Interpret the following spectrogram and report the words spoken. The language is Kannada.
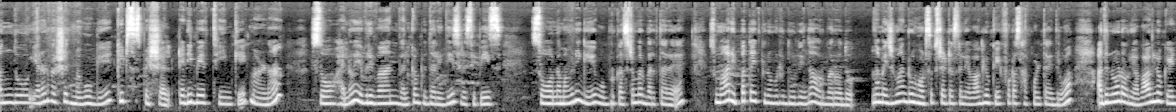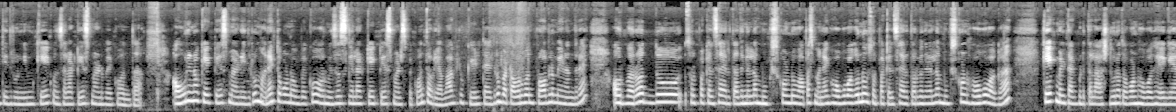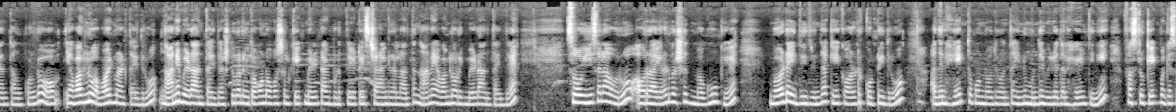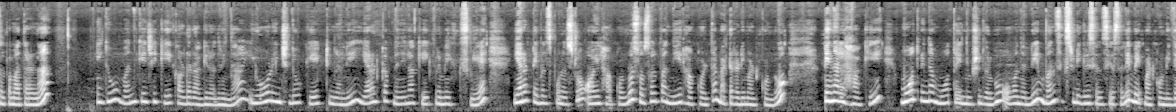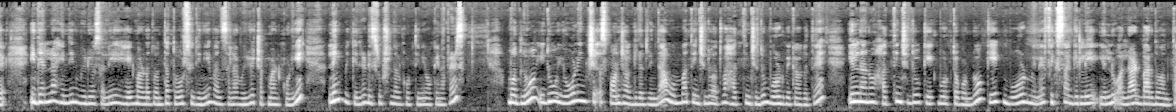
ಒಂದು ಎರಡು ವರ್ಷದ ಮಗುಗೆ kids special teddy bear theme cake ಮಾಡೋಣ. So hello everyone welcome to the Ridhi's recipes so ನಮ್ಮ ಮಗನಿಗೆ ಒಬ್ಬರು ಕಸ್ಟಮರ್ ಬರ್ತಾರೆ. ಸುಮಾರು ಇಪ್ಪತ್ತೈದು ಕಿಲೋಮೀಟ್ರ್ ದೂರದಿಂದ ಅವ್ರು ಬರೋದು. ನಮ್ಮ ಯಜಮಾನರು ವಾಟ್ಸಪ್ ಸ್ಟೇಟಸಲ್ಲಿ ಯಾವಾಗಲೂ ಕೇಕ್ ಫೋಟೋಸ್ ಹಾಕ್ಕೊಳ್ತಾ ಇದ್ರು. ಅದನ್ನ ನೋಡಿ ಅವ್ರು ಯಾವಾಗಲೂ ಕೇಳ್ತಿದ್ರು ನಿಮ್ಮ ಕೇಕ್ ಒಂದ್ಸಲ ಟೇಸ್ಟ್ ಮಾಡಬೇಕು ಅಂತ. ಅವ್ರೇನೋ ಕೇಕ್ ಟೇಸ್ಟ್ ಮಾಡಿದ್ರು, ಮನೆಗೆ ತೊಗೊಂಡು ಹೋಗ್ಬೇಕು, ಅವ್ರ ಮಿಸಸ್ಗೆಲ್ಲ ಕೇಕ್ ಟೇಸ್ಟ್ ಮಾಡಿಸ್ಬೇಕು ಅಂತ ಅವ್ರು ಯಾವಾಗಲೂ ಕೇಳ್ತಾ ಇದ್ರು. ಬಟ್ ಅವ್ರಿಗೊಂದು ಪ್ರಾಬ್ಲಮ್ ಏನಂದರೆ, ಅವ್ರು ಬರೋದು ಸ್ವಲ್ಪ ಕೆಲಸ ಇರುತ್ತೆ, ಅದನ್ನೆಲ್ಲ ಮುಗಿಸ್ಕೊಂಡು ವಾಪಸ್ ಮನೆಗೆ ಹೋಗುವಾಗೂ ಸ್ವಲ್ಪ ಕೆಲಸ ಇರುತ್ತೆ. ಅವ್ರಿಗೆ ಅದನ್ನೆಲ್ಲ ಮುಗಿಸ್ಕೊಂಡು ಹೋಗುವಾಗ ಕೇಕ್ ಮೆಲ್ಟ್ ಆಗಿಬಿಡ್ತಲ್ಲ, ಅಷ್ಟು ದೂರ ತೊಗೊಂಡು ಹೋಗೋದು ಹೇಗೆ ಅಂತ ಅಂದ್ಕೊಂಡು ಯಾವಾಗಲೂ ಅವಾಯ್ಡ್ ಮಾಡ್ತಾ ಇದ್ರು. ನಾನೇ ಬೇಡ ಅಂತ ಇದ್ದೆ, ಅಷ್ಟು ದೂರ ನೀವು ತೊಗೊಂಡು ಹೋಗೋಷ್ಟಲ್ಲಿ ಕೇಕ್ ಮೆಲ್ಟ್ ಆಗಿಬಿಡುತ್ತೆ ಟೇಸ್ಟ್ ಚೆನ್ನಾಗಿರಲ್ಲ ಅಂತ ನಾನೇ ಯಾವಾಗಲೂ ಅವ್ರಿಗೆ ಬೇಡ ಅಂತ ಇದ್ದೆ. ಸೊ ಈ ಸಲ ಅವರು ಅವರ ಎರಡು ವರ್ಷದ ಮಗುಗೆ ಬರ್ಡೇ ಇದ್ದಿದ್ದರಿಂದ ಕೇಕ್ ಆರ್ಡರ್ ಕೊಟ್ಟಿದ್ದರು ಅದನ್ನು ಹೇಗೆ ತೊಗೊಂಡು ಹೋದ್ರು ಅಂತ ಇನ್ನು ಮುಂದೆ ವೀಡಿಯೋದಲ್ಲಿ ಹೇಳ್ತೀನಿ. ಫಸ್ಟು ಕೇಕ್ ಬಗ್ಗೆ ಸ್ವಲ್ಪ ಮಾತಾಡೋಣ. ಇದು ಒಂದು ಕೆ ಜಿ ಕೇಕ್ ಆರ್ಡರ್ ಆಗಿರೋದ್ರಿಂದ ಏಳು ಇಂಚ್ದು ಕೇಕ್ ಟಿನ್ನಲ್ಲಿ ಎರಡು ಕಪ್ ವೆನಿಲಾ ಕೇಕ್ ಪ್ರಿಮಿಕ್ಸ್ಗೆ ಎರಡು ಟೇಬಲ್ ಸ್ಪೂನಷ್ಟು ಆಯಿಲ್ ಹಾಕ್ಕೊಂಡು ಸ್ವಲ್ಪ ಸ್ವಲ್ಪ ನೀರು ಹಾಕ್ಕೊಳ್ತಾ ಬ್ಯಾಟರ್ ರೆಡಿ ಮಾಡಿಕೊಂಡು, ಟಿನ್ನಲ್ಲಿ ಹಾಕಿ ಮೂವತ್ತರಿಂದ ಮೂವತ್ತೈದು ನಿಮಿಷದವರೆಗೂ ಓವನಲ್ಲಿ ಒನ್ ಸಿಕ್ಸ್ಟಿ ಡಿಗ್ರಿ ಸೆಲ್ಸಿಯಸಲ್ಲಿ ಬೇಕ್ ಮಾಡ್ಕೊಂಡಿದ್ದೆ. ಇದೆಲ್ಲ ಹಿಂದಿನ ವೀಡಿಯೋಸಲ್ಲಿ ಹೇಗೆ ಮಾಡೋದು ಅಂತ ತೋರಿಸಿದ್ದೀನಿ ಒಂದು ಸಲ ವೀಡಿಯೋ ಚೆಕ್ ಮಾಡ್ಕೊಳ್ಳಿ. ಲಿಂಕ್ ಬೇಕಿದ್ರೆ ಡಿಸ್ಕ್ರಿಪ್ಷನಲ್ಲಿ ಕೊಡ್ತೀನಿ. ಓಕೆನಾ ಫ್ರೆಂಡ್ಸ್ ಮೊದಲು ಇದು ಏಳು ಇಂಚ್ ಸ್ಪಾಂಜ್ ಆಗಿರೋದ್ರಿಂದ ಒಂಬತ್ತು ಇಂಚದು ಅಥವಾ ಹತ್ತು ಇಂಚದು ಬೋರ್ಡ್ ಬೇಕಾಗುತ್ತೆ. ಇಲ್ಲಿ ನಾನು ಹತ್ತು ಇಂಚದು ಕೇಕ್ ಬೋರ್ಡ್ ತೊಗೊಂಡು, ಕೇಕ್ ಬೋರ್ಡ್ ಮೇಲೆ ಫಿಕ್ಸ್ ಆಗಿರಲಿ, ಎಲ್ಲೂ ಅಲ್ಲಾಡಬಾರ್ದು ಅಂತ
